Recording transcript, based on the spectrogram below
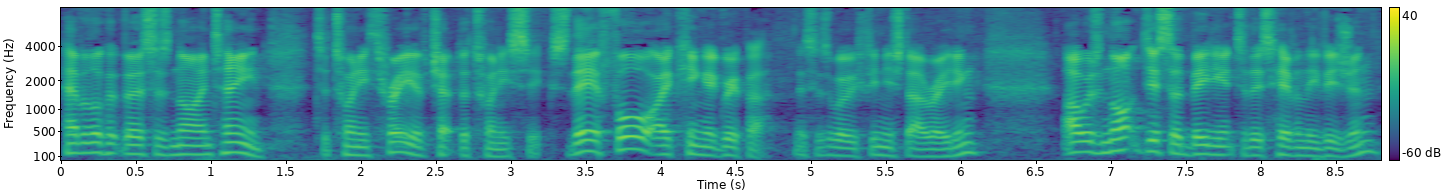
Have a look at verses 19 to 23 of chapter 26. Therefore, O King Agrippa, this is where we finished our reading, I was not disobedient to this heavenly vision,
